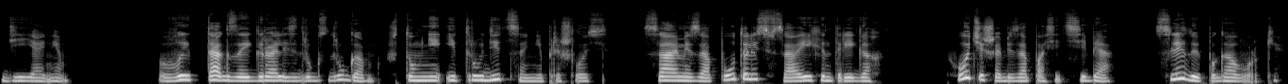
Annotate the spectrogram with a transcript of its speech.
деяниям. Вы так заигрались друг с другом, что мне и трудиться не пришлось. Сами запутались в своих интригах. Хочешь обезопасить себя? Следуй поговорке.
